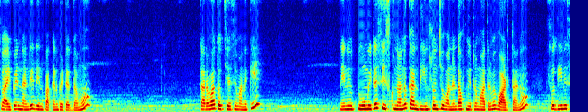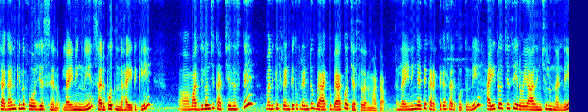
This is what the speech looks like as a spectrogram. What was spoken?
సో అయిపోయిందండి. దీన్ని పక్కన పెట్టేద్దాము. తర్వాత వచ్చేసి మనకి నేను టూ మీటర్స్ తీసుకున్నాను కానీ దీంట్లోంచి వన్ అండ్ హాఫ్ మీటర్ మాత్రమే వాడతాను. సో దీన్ని సగాని కింద ఫోల్డ్ చేసాను లైనింగ్ని సరిపోతుంది హైట్కి మధ్యలోంచి కట్ చేసేస్తే మనకి ఫ్రంట్కి ఫ్రంట్ బ్యాక్ బ్యాక్ వచ్చేస్తుంది అనమాట లైనింగ్ అయితే కరెక్ట్గా సరిపోతుంది. హైట్ వచ్చేసి ఇరవై ఆరు ఇంచులు ఉందండి.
